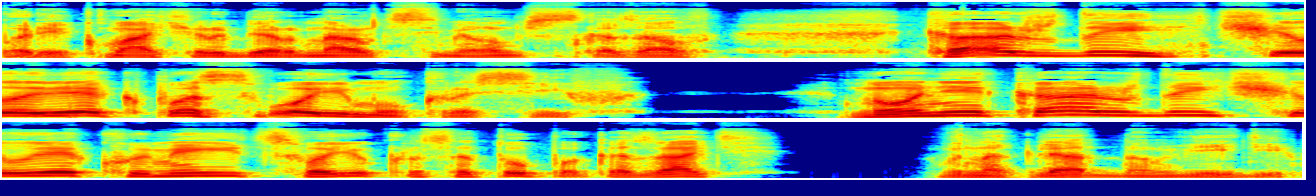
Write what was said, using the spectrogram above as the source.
Парикмахер Бернард Семенович сказал, «Каждый человек по-своему красив, но не каждый человек умеет свою красоту показать в наглядном виде.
